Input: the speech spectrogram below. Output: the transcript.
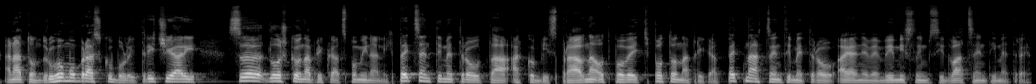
a na tom druhom obrázku boli tri čiary s dĺžkou napríklad spomínaných 5 cm, tá akoby správna odpoveď, potom napríklad 15 cm a ja neviem, vymyslím si 2 cm.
